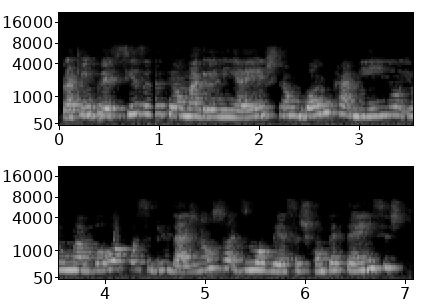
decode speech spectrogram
para quem precisa ter uma graninha extra, é um bom caminho e uma boa possibilidade, não só desenvolver essas competências,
